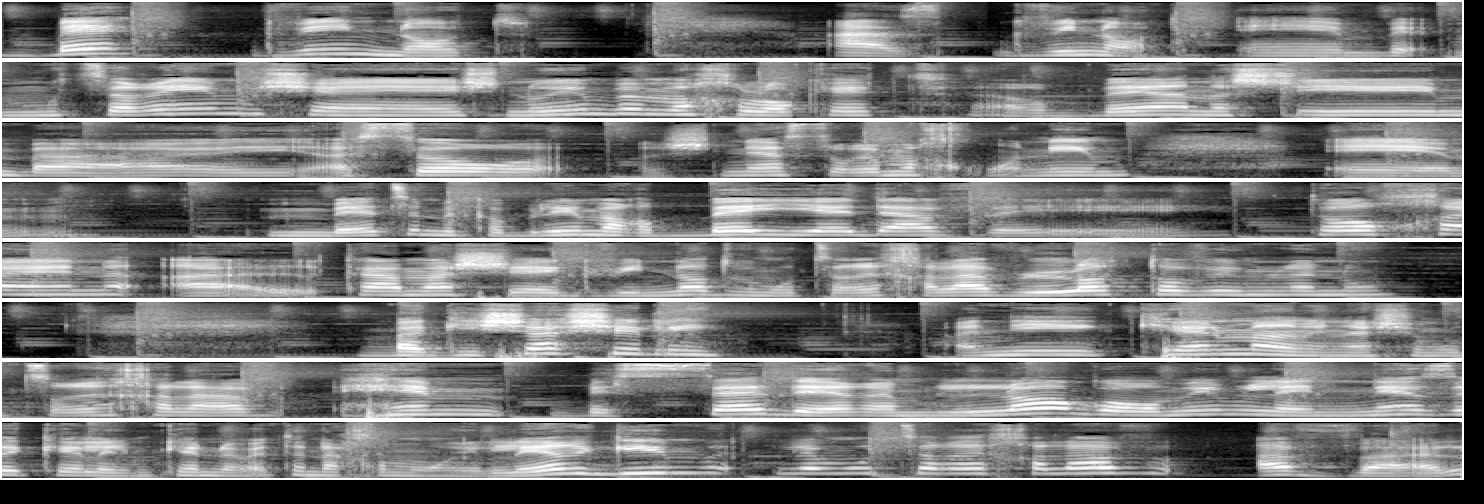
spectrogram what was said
בגבינות. אז גבינות, אה, מוצרים ששנויים במחלוקת, הרבה אנשים בעשור, שני עשורים האחרונים, אה, בעצם מקבלים הרבה ידע ותוכן על כמה שגבינות ומוצרי חלב לא טובים לנו. בגישה שלי, אני כן מאמינה שמוצרי חלב הם בסדר, הם לא גורמים לנזק, אלא אם כן באמת אנחנו אלרגיים למוצרי חלב, אבל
